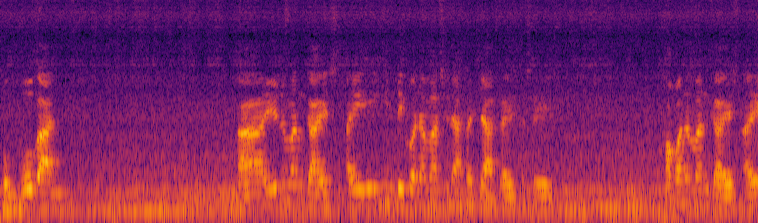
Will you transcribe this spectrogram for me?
bugbugan. Ah yun naman guys ay hindi ko naman sinasadya guys kasi ako naman guys ay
